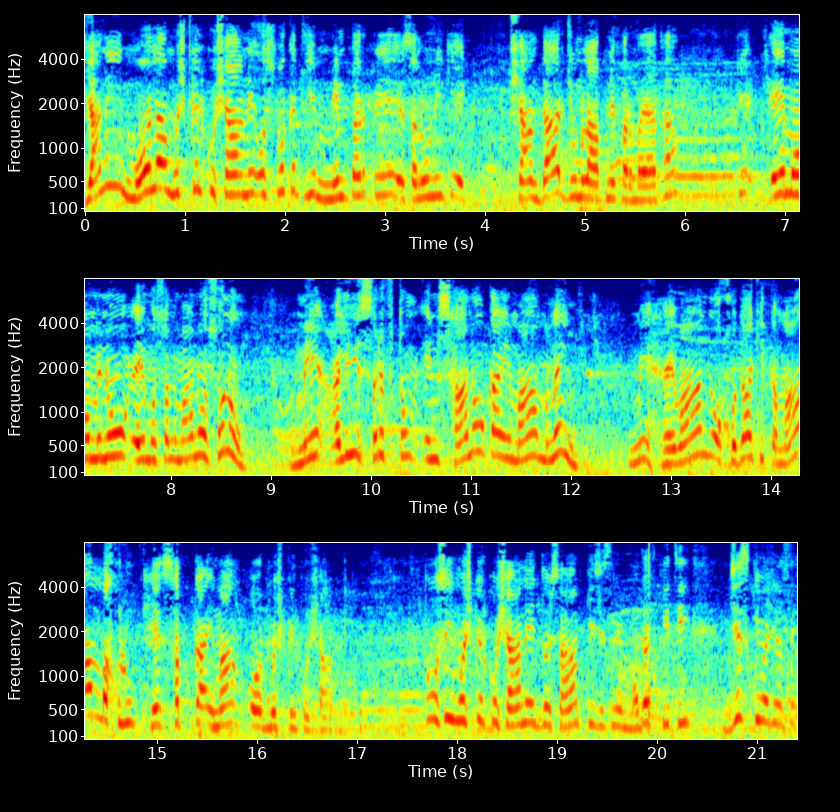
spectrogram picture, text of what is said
यानी मौला मुश्किल कुशा ने उस वक़्त ये मिम्बर पे, सलूनी के एक शानदार जुमला आपने फरमाया था कि, ए मोमिनो, ए मुसलमानों, सुनो, मैं अली सिर्फ़ तुम इंसानों का इमाम नहीं, मैं हैवान और खुदा की तमाम मखलूक है, सबका इमाम और मुश्किल कुशा हूँ। तो उसी मुश्किल कुशा ने जो सांप की, जिसने मदद की थी, जिसकी वजह से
